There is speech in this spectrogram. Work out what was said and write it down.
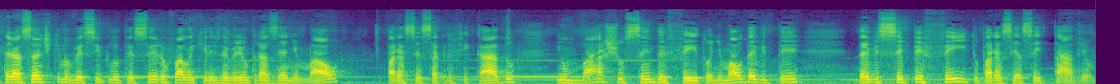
Interessante que no versículo 3 fala que eles deveriam trazer animal para ser sacrificado e um macho sem defeito. O animal deve ter, deve ser perfeito para ser aceitável.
